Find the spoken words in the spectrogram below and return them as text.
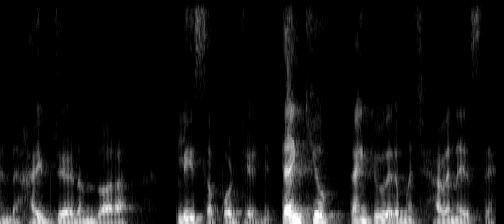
అండ్ హైప్ చేయడం ద్వారా ప్లీజ్ సపోర్ట్ చేయండి. Thank you thank you very much have a nice day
